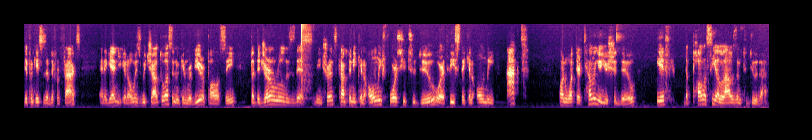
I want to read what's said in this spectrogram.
different cases have different facts. And again, you can always reach out to us and we can review your policy. But the general rule is this the insurance company can only force you to do, or at least they can only act on what they're telling you you should do if the policy allows them to do that.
